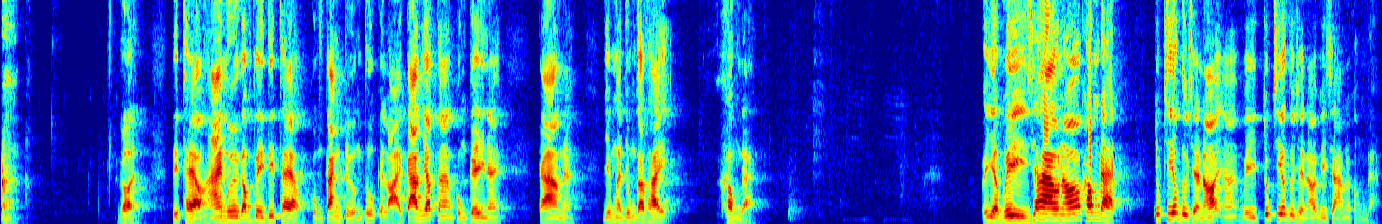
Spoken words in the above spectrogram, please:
rồi tiếp theo 20 công ty tiếp theo cũng tăng trưởng thuộc cái loại cao nhất ha, cùng kỳ này cao nè nhưng mà chúng ta thấy không đạt. Bây giờ vì sao nó không đạt? Chút xíu tôi sẽ nói vì chút xíu tôi sẽ nói vì sao nó không đạt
